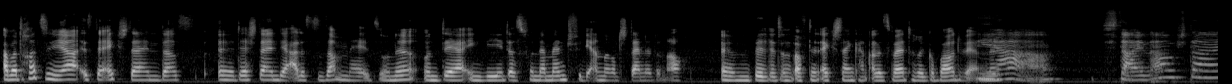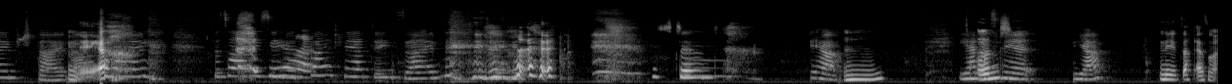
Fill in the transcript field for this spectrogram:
aber trotzdem, ja, ist der Eckstein das, äh, der Stein, der alles zusammenhält, so, ne? Und der irgendwie das Fundament für die anderen Steine dann auch ähm, bildet. Und auf den Eckstein kann alles weitere gebaut werden, ne? ja. Stein auf Stein, Stein auf Ja. Stein. Das alles Ja. wird bald fertig sein. Stimmt. ja. Mhm. Ja, das Und? mir. Ja? Nee, sag erstmal.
